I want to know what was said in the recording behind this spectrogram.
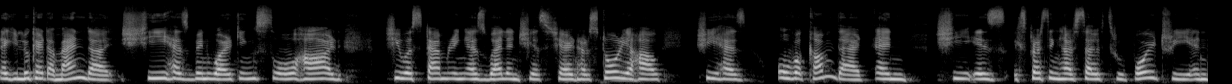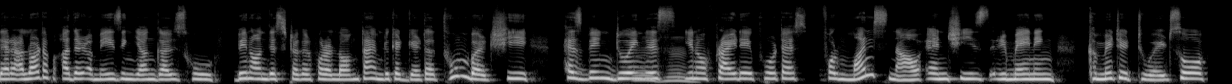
Like you look at amanda she has been working so hard. She was stammering as well and she has shared her story how she has overcome that and she is expressing herself through poetry. And there are a lot of other amazing young girls who've been on this struggle for a long time. Look at greta thunberg. She has been doing this Mhm. you know friday protest for months now and she's remaining committed to it so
